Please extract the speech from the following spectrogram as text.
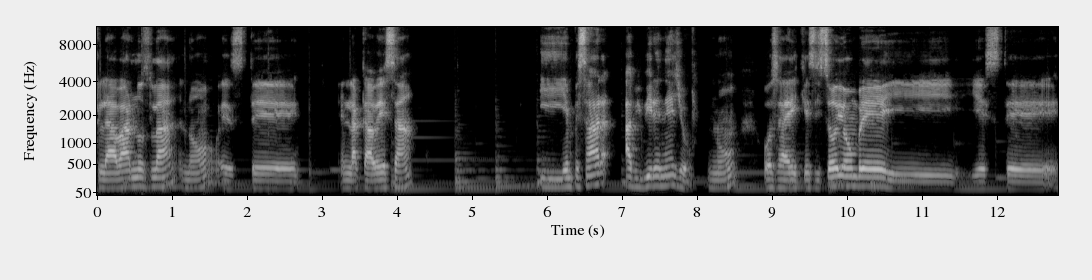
clavárnosla, ¿no? Este, en la cabeza y empezar a vivir en ello, ¿no? O sea, y que si soy hombre y, y este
